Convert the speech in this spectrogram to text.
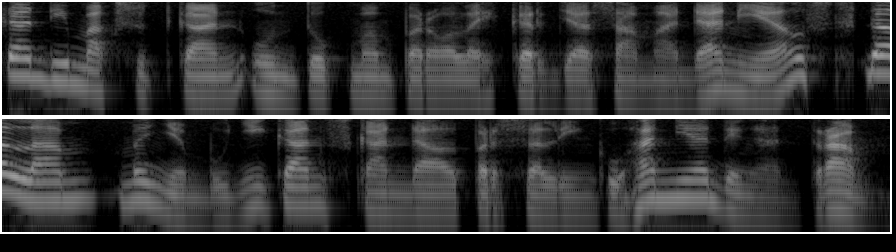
dan dimaksudkan untuk memperoleh kerjasama Daniels dalam menyembunyikan skandal perselingkuhannya dengan Trump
